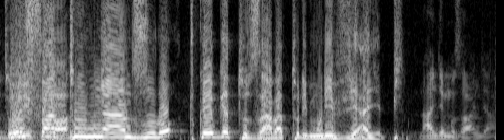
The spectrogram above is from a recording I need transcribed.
Dufata umwanzuro twebwe tuzaba turi muri muzanjyana.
